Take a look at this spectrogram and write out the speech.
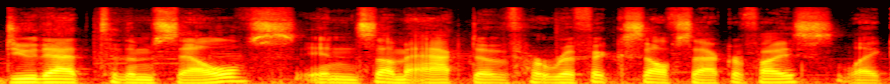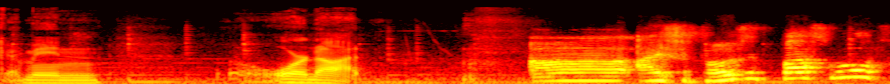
do that to themselves in some act of horrific self-sacrifice? Like, I mean, or not? Uh, I suppose it's possible.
